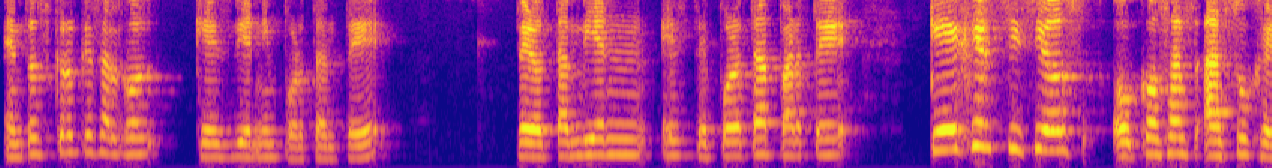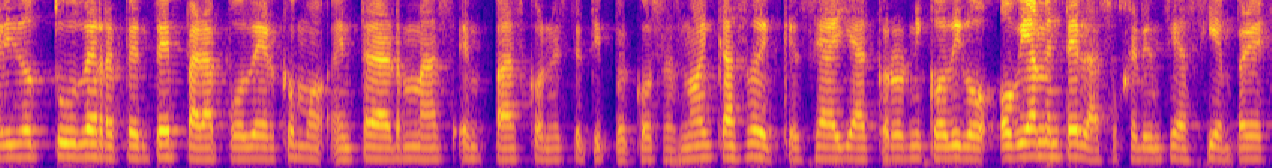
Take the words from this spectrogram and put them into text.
Entonces creo que es algo que es bien importante, pero también, este, por otra parte, ¿Qué ejercicios o cosas has sugerido tú de repente para poder como entrar más en paz con este tipo de cosas, ¿no? En caso de que sea ya crónico, digo, obviamente la sugerencia siempre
